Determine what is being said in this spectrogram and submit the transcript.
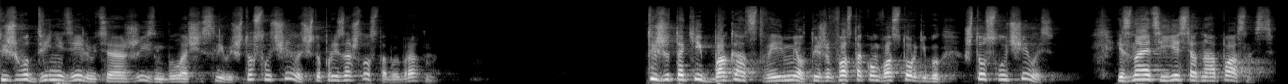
Ты же вот две недели, у тебя жизнь была счастливой. Что случилось? Что произошло с тобой, брат мой? Ты же такие богатства имел, ты же в вас таком восторге был. Что случилось? И знаете, есть одна опасность.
